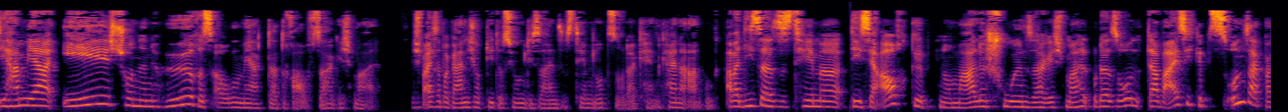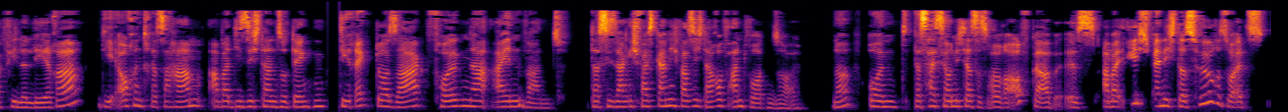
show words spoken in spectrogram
die haben ja eh schon ein höheres Augenmerk da drauf, sage ich mal. Ich weiß aber gar nicht, ob die das Human Design System nutzen oder kennen, keine Ahnung. Aber diese Systeme, die es ja auch gibt, normale Schulen, sage ich mal, oder so, da weiß ich, gibt es unsagbar viele Lehrer, die auch Interesse haben, aber die sich dann so denken, Direktor sagt folgender Einwand, dass sie sagen, ich weiß gar nicht, was ich darauf antworten soll. Ne? Und das heißt ja auch nicht, dass das eure Aufgabe ist. Aber ich, wenn ich das höre, so als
